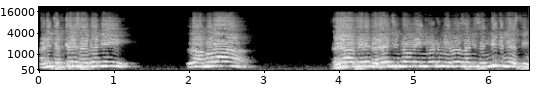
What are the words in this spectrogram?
आणि तटकरे साहेबांनी जर आम्हाला घड्या असेल घड्या चिन्हावर इंग्लंड मिळवण्यासाठी संधी दिली असती.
